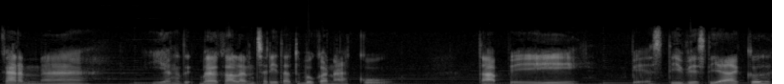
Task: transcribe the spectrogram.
Karena yang bakalan cerita tuh bukan aku tapi bestie-bestie aku.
